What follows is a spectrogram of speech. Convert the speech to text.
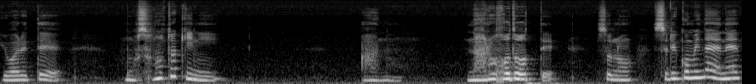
言われてもうその時にあのなるほどって。その刷り込みだよねっ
